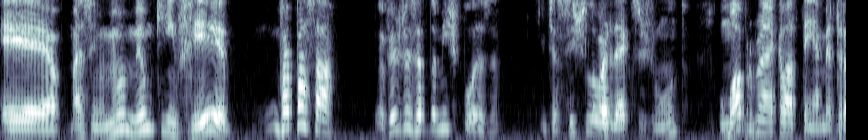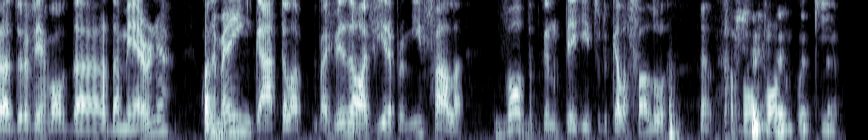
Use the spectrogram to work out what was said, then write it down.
É, mas assim, mesmo, mesmo quem vê, vai passar. Eu vejo o exemplo da minha esposa. A gente assiste Lower Decks junto. O maior problema é que ela tem a metralhadora verbal da, da Mariner. Quando a Mariner engata, ela, às vezes ela vira para mim e fala: Volta, porque eu não peguei tudo que ela falou. tá bom, volta um pouquinho.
